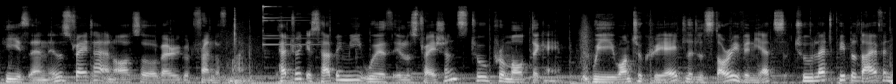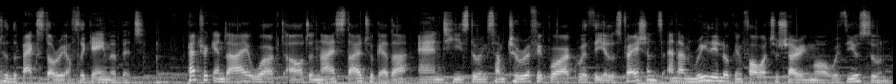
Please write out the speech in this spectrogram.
He's an illustrator and also a very good friend of mine. Patrick is helping me with illustrations to promote the game. We want to create little story vignettes to let people dive into the backstory of the game a bit. Patrick and I worked out a nice style together and he's doing some terrific work with the illustrations and I'm really looking forward to sharing more with you soon.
